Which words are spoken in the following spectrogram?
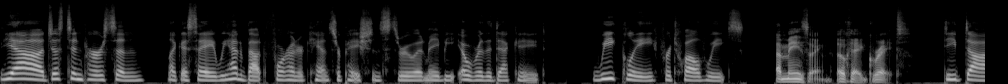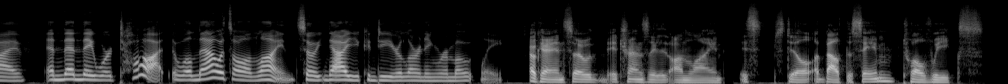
Yeah, just in person. Like I say, we had about 400 cancer patients through it, maybe over the decade, weekly for 12 weeks. Amazing. Okay, great. Deep dive. And then they were taught, well, now it's all online. So now you can do your learning remotely. Okay, and so it translated online is still about the same 12 weeks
